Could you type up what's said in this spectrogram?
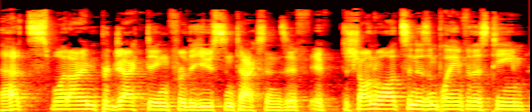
That's what I'm projecting for the Houston Texans. If if Deshaun Watson isn't playing for this team,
